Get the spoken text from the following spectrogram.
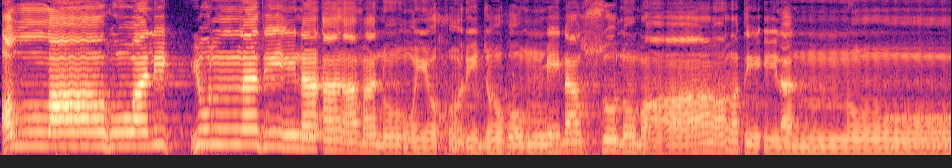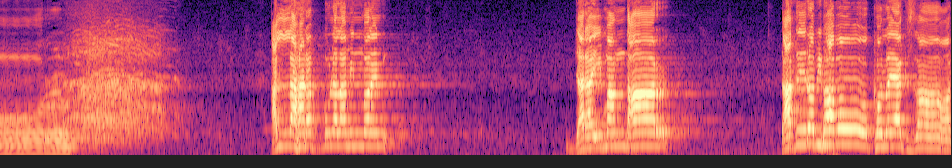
আল্লাহু আলিয়ুল্লাযীনা আমানু ইউখরিজুহুম মিনাস সুলুমাতি ইলান নূর আল্লাহ রাব্বুল আলামিন বলেন, যারা ইমানদার, তাদের অভিভাবক হলো একজন।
